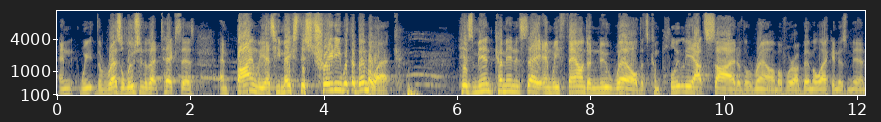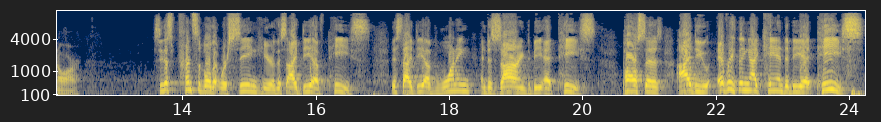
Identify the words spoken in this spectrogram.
And we, the resolution of that text says, and finally, as he makes this treaty with Abimelech, his men come in and say, and we found a new well that's completely outside of the realm of where Abimelech and his men are. See, this principle that we're seeing here, this idea of peace, this idea of wanting and desiring to be at peace. Paul says, I do everything I can to be at peace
